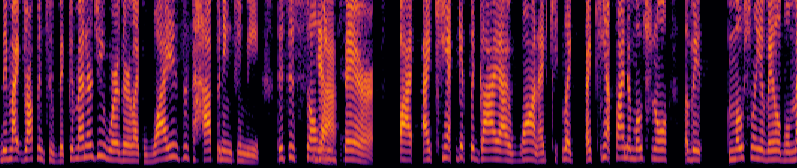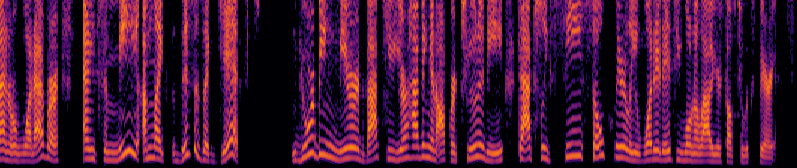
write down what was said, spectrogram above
they might drop into victim energy where they're like, why is this happening to me? This is so yes. unfair. I, I can't get the guy I want. I can't, like, I can't find emotional, ava- emotionally available men or whatever. And to me, I'm like, this is a gift. You're being mirrored back to you. You're having an opportunity to actually see so clearly what it is you won't allow yourself to experience.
